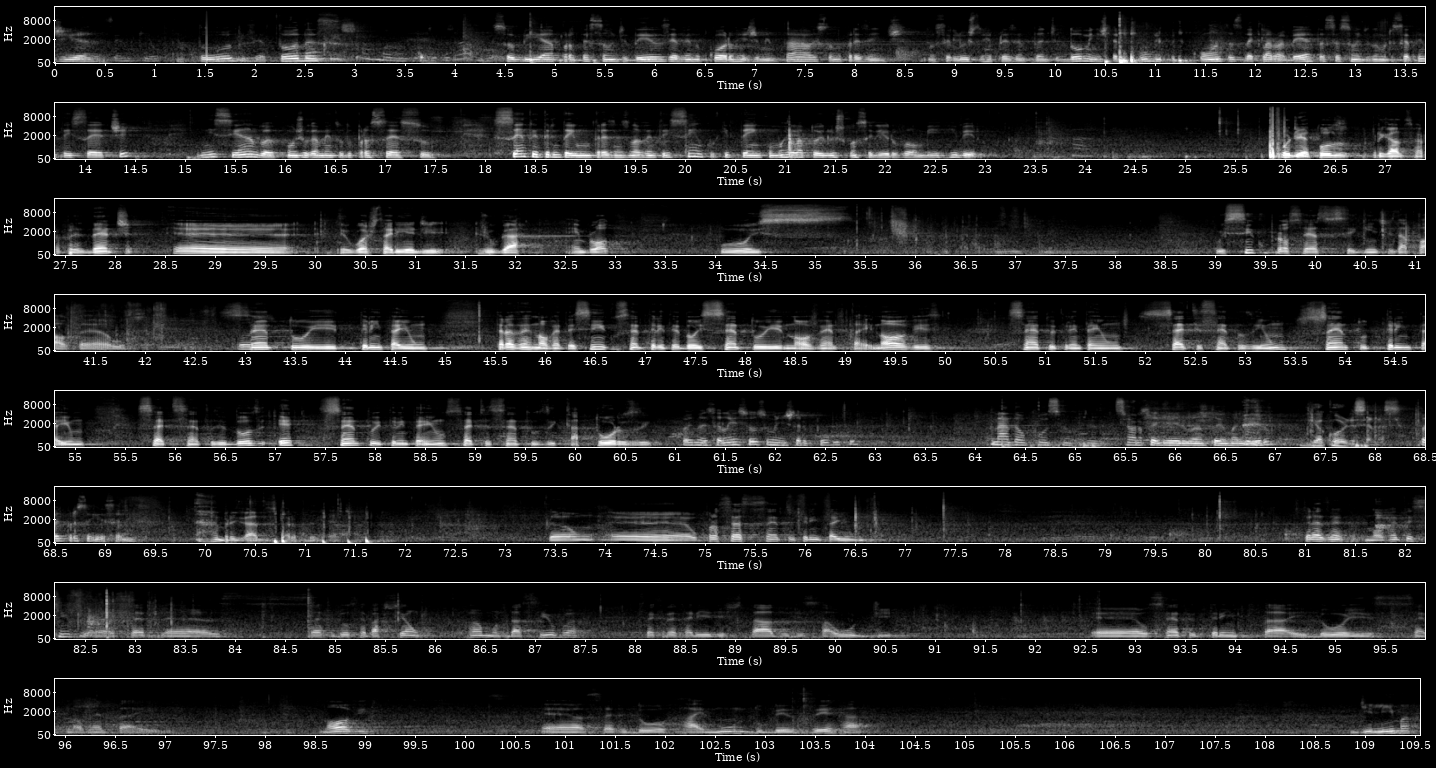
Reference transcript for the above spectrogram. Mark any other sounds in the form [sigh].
dia a todos e a todas. Sob a proteção de Deus e havendo quórum regimental, estando presente nosso ilustre representante do Ministério Público de Contas, declaro aberta a sessão de número 77, iniciando-a com o julgamento do processo 131.395, que tem como relator o ilustre conselheiro Valmir Ribeiro. Bom dia a todos. Obrigado, senhora presidente. É, eu gostaria de julgar em bloco os, os cinco processos seguintes da pauta. É os 131, 395, 132, 199, 131, 701, 131, 712 e 131, 714. Pois não, Excelência, ouço o Ministério Público. Nada opor, senhor presidente. Senhora Conselheiro Antônio Malheiro. De acordo, Excelência. Pode prosseguir, Excelência. Obrigado, senhora presidente. Então, é, o processo 131, 395, é, é, servidor Sebastião Ramos da Silva, Secretaria de Estado de Saúde, é, o 132, 199, é, servidor Raimundo Bezerra de Lima,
